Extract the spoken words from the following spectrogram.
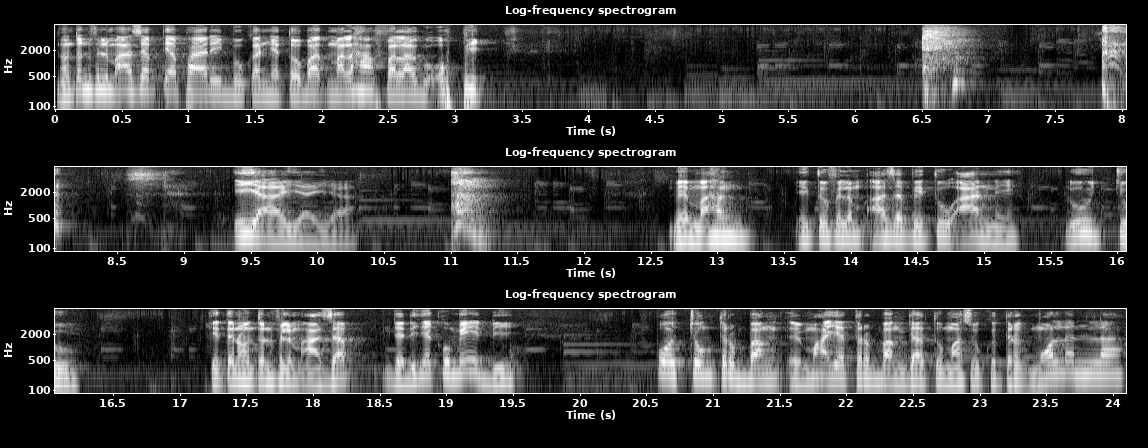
Nonton film azab tiap hari bukannya tobat malah hafal lagu opik. iya, iya, iya. Memang itu film azab itu aneh, lucu. Kita nonton film azab jadinya komedi. Pocong terbang, eh, mayat terbang jatuh masuk ke truk molen lah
